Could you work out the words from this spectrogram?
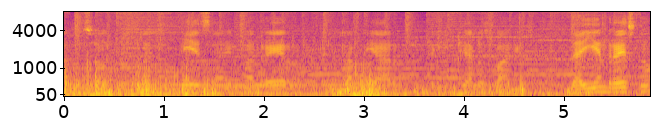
a nosotros. barrer, el trapear, el limpiar los baños. De ahí en resto,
